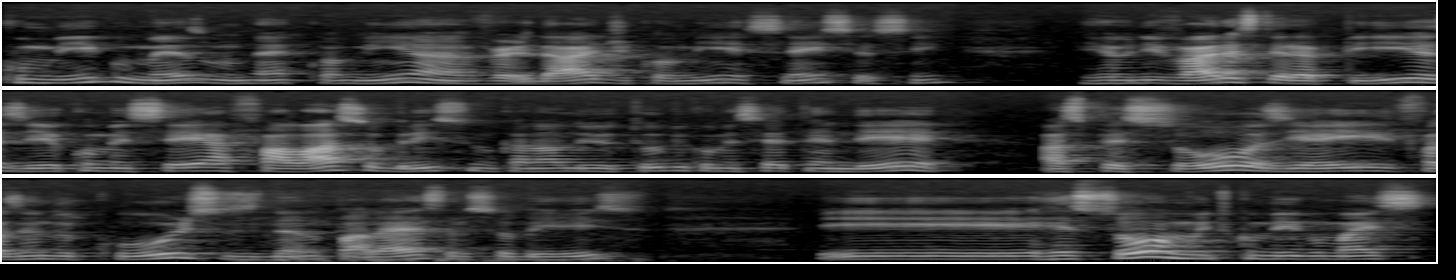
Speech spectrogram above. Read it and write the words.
comigo mesmo, né? Com a minha verdade, com a minha essência, assim. Reuni várias terapias e eu comecei a falar sobre isso no canal do YouTube, comecei a atender as pessoas e aí fazendo cursos e dando palestras sobre isso. E ressoa muito comigo, mas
